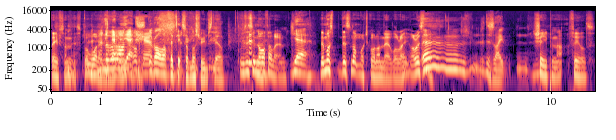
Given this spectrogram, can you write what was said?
They've done this, but whatever. Another yeah, one? yeah. Okay. They're all off the tits on mushrooms still. Was this in North Northallerton? Yeah. There must. There's not much going on there, though, right? Or is there Uh, there's like sheep in that fields?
